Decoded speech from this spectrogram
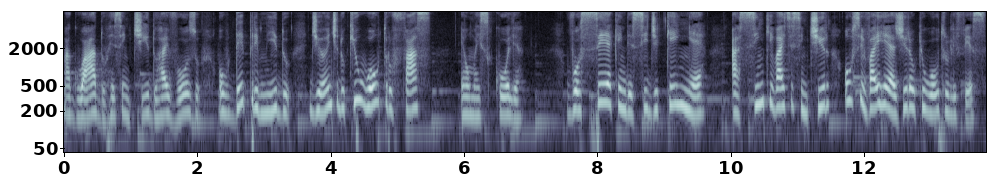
magoado, ressentido, raivoso ou deprimido diante do que o outro faz é uma escolha você é quem decide quem é, assim que vai se sentir ou se vai reagir ao que o outro lhe fez.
